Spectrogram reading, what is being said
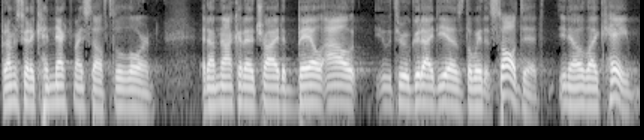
but i'm just going to connect myself to the lord. And i'm not going to try to bail out through good ideas the way that saul did. You know like hey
